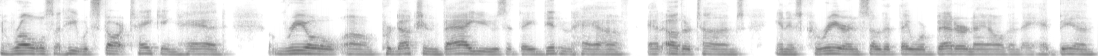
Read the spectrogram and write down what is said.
roles that he would start taking had real um, production values that they didn't have at other times in his career and so that they were better now than they had been.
